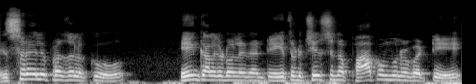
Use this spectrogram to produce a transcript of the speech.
ఇస్రాయేల్ ప్రజలకు ఏం కలగడం లేదంటే ఇతడు చేసిన పాపమును బట్టి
